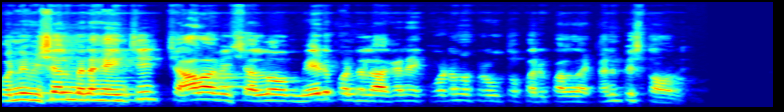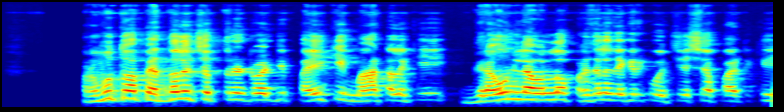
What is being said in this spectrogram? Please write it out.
కొన్ని విషయాలు మినహాయించి చాలా విషయాల్లో మేడిపండు లాగానే కూటమి ప్రభుత్వ పరిపాలన కనిపిస్తూ ఉంది. ప్రభుత్వ పెద్దలు చెప్తున్నటువంటి పైకి మాటలకి గ్రౌండ్ లెవెల్లో ప్రజల దగ్గరికి వచ్చేసేపాటికి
